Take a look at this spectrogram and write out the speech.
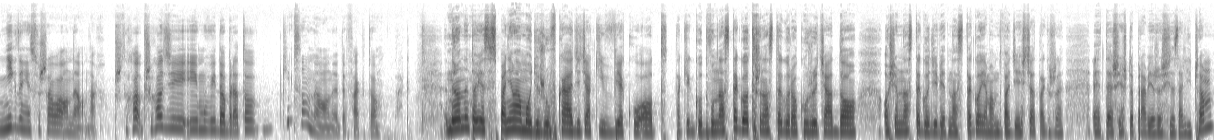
nigdy nie słyszała o neonach. Przycho- Przychodzi i mówi, dobra, to kim są neony de facto? Neony to jest wspaniała młodzieżówka, dzieciaki w wieku od takiego 12-13 roku życia do 18-19. Ja mam 20, także e, też jeszcze prawie, że się zaliczam.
